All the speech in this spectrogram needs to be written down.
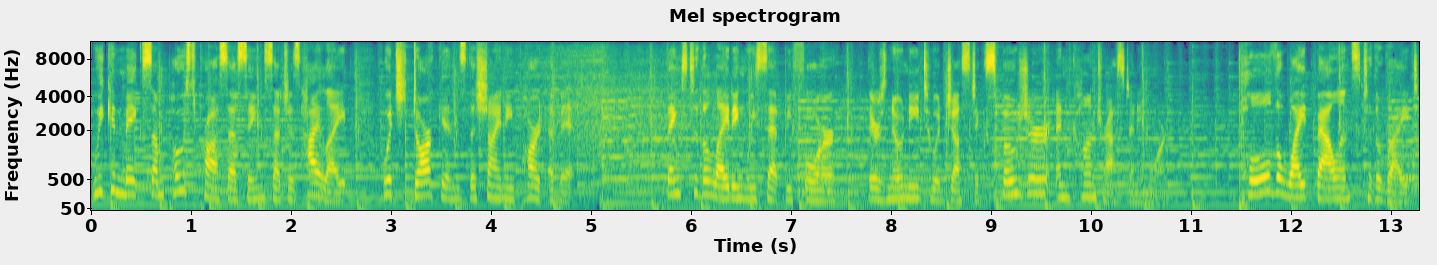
we can make some post-processing such as highlight, which darkens the shiny part a bit. Thanks to the lighting we set before, there's no need to adjust exposure and contrast anymore. Pull the white balance to the right,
